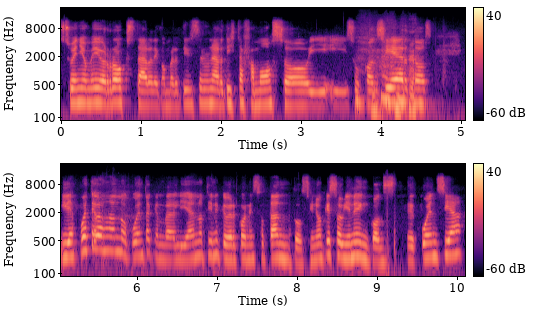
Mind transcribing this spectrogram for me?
sueño medio rockstar de convertirse en un artista famoso y, y sus conciertos. Y después te vas dando cuenta que en realidad no tiene que ver con eso tanto, sino que eso viene en consecuencia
